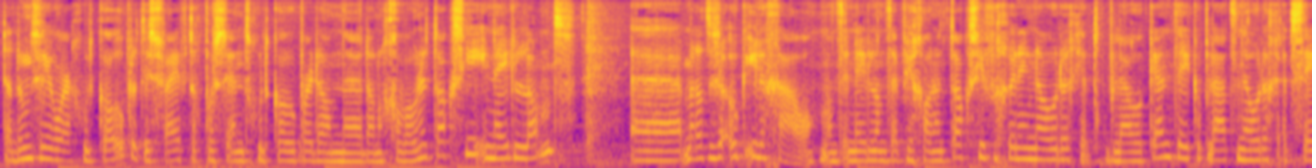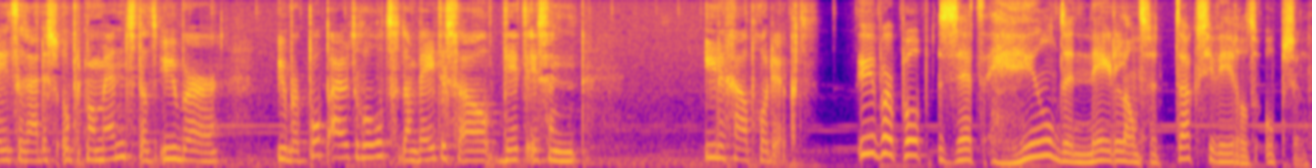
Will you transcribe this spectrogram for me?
Dat doen ze heel erg goedkoop. Dat is 50% goedkoper dan, uh, dan een gewone taxi in Nederland. Uh, maar dat is ook illegaal. Want in Nederland heb je gewoon een taxivergunning nodig. Je hebt blauwe kentekenplaten nodig, et cetera. Dus op het moment dat Uber Uber Pop uitrolt, dan weten ze al: dit is een illegaal product. Uberpop zet heel de Nederlandse taxiwereld op zijn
